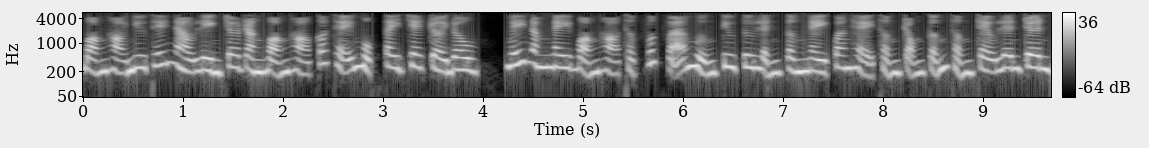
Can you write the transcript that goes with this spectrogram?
bọn họ như thế nào liền cho rằng bọn họ có thể một tay che trời đâu? Mấy năm nay bọn họ thật vất vả mượn tiêu tư lệnh tầng này quan hệ thận trọng cẩn thận trèo lên trên,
